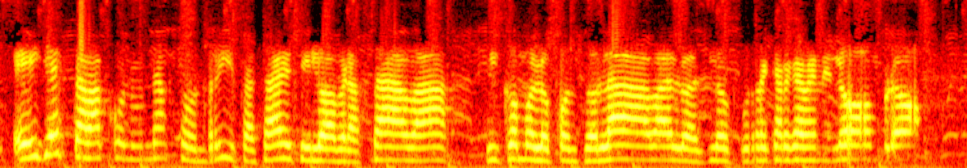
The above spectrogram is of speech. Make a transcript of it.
ella estaba con una sonrisa, ¿sabes? Y lo abrazaba, y como lo consolaba, lo, lo recargaba en el hombro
